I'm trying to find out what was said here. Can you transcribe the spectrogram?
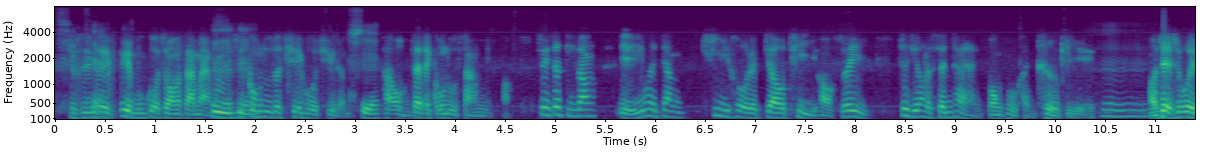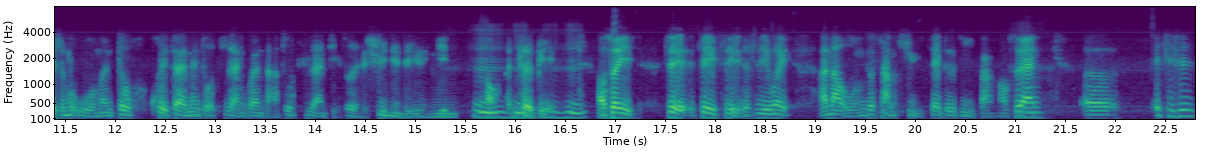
就是因为越不过中央山脉嘛，就是公路都切过去了嘛。是。好，我们站在公路上面，哦，所以这地方也因为这样气候的交替，哈，所以这地方的生态很丰富，很特别。嗯嗯。哦，这也是为什么我们都会在那边做自然观察、做自然解说员的训练的原因。哦，很特别。嗯。哦，所以这这一次也就是因为啊，那我们都上去在这个地方。哦，虽然呃，哎，其实。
